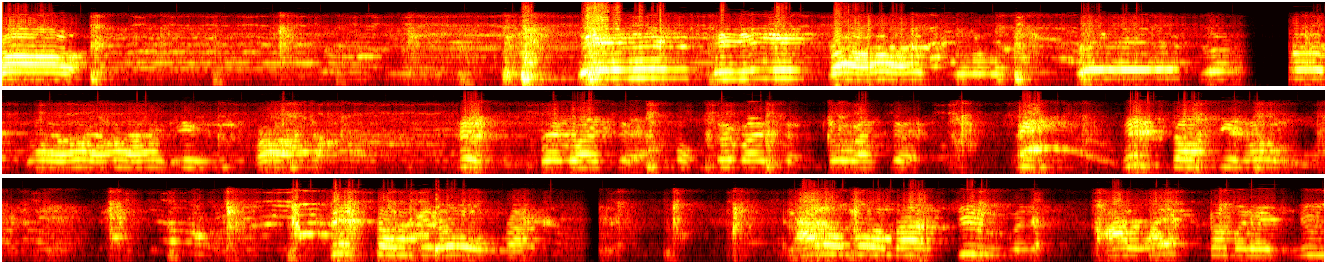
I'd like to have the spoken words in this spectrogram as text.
Lord. It's because the presence of God. Listen, stay right there. Come on, stay right there. Stay right there. This don't get old. This don't get old right I don't know about you, but I like some of that new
